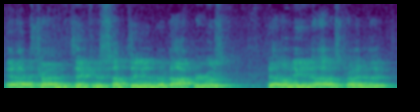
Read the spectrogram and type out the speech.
And I was trying to think of something, and the doctor was telling me and I was trying to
